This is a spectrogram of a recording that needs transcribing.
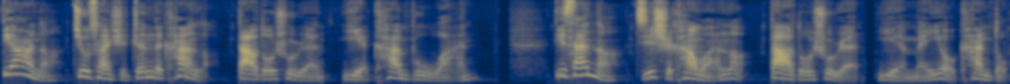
第二呢，就算是真的看了，大多数人也看不完。第三呢，即使看完了，大多数人也没有看懂。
